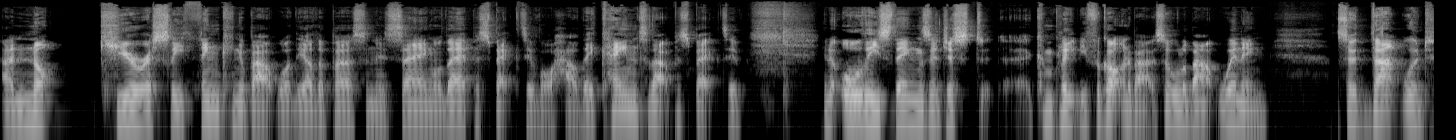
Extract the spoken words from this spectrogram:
and not curiously thinking about what the other person is saying or their perspective or how they came to that perspective. You know, all these things are just uh, completely forgotten about. It's all about winning. So that would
